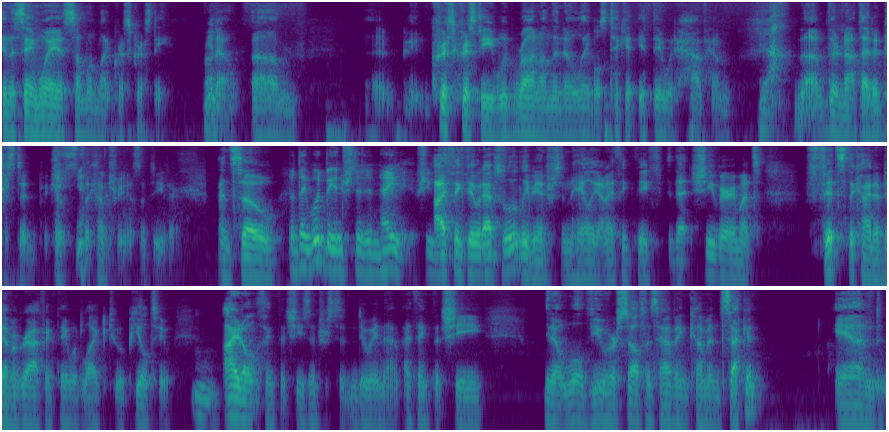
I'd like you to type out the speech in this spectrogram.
in the same way as someone like Chris Christie. Right. You know, um, Chris Christie would run on the no labels ticket if they would have him. Yeah, uh, they're not that interested because the country isn't either. And so, but they would be interested in Haley if she. I think they would absolutely be interested in Haley, and I think they, that she very much fits the kind of demographic they would like to appeal to. Mm. I don't think that she's interested in doing that. I think that she, you know, will view herself as having come in second, and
